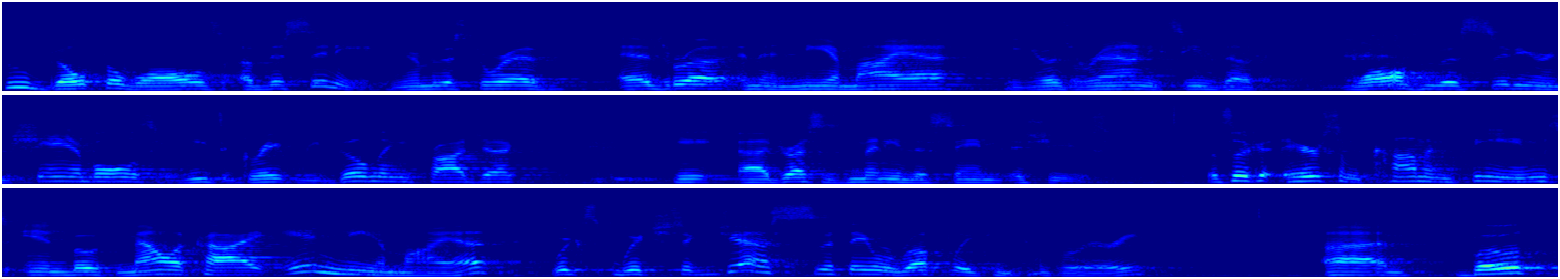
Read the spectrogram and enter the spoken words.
who built the walls of the city. You remember the story of Ezra and then Nehemiah? He goes around, he sees the walls of the city are in shambles, he leads a great rebuilding project. He addresses many of the same issues. Let's look at here's some common themes in both Malachi and Nehemiah, which, which suggests that they were roughly contemporary. Um, both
